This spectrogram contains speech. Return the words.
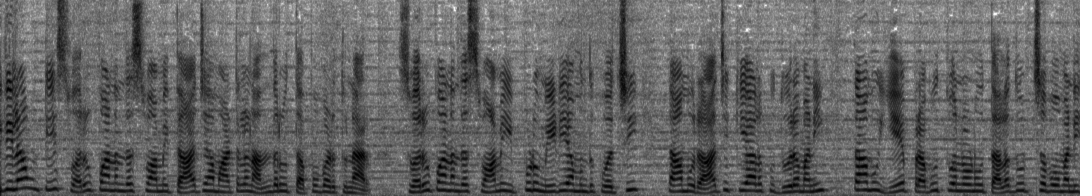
ఇదిలా ఉంటే స్వరూపానంద స్వామి తాజా మాటలను అందరూ తప్పుబడుతున్నారు. స్వరూపానంద స్వామి ఇప్పుడు మీడియా ముందుకు వచ్చి తాము రాజకీయాలకు దూరమని తాము ఏ ప్రభుత్వంలోనూ తలదూర్చబోమని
